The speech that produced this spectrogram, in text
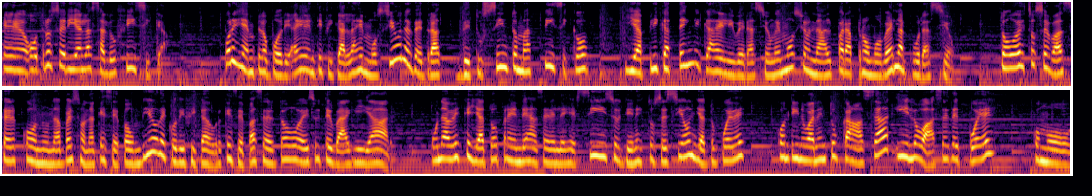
Eh, otro sería la salud física. Por ejemplo, podría identificar las emociones detrás de tus síntomas físicos y aplica técnicas de liberación emocional para promover la curación. Todo esto se va a hacer con una persona que sepa, un biodecodificador que sepa hacer todo eso y te va a guiar. Una vez que ya tú aprendes a hacer el ejercicio y tienes tu sesión, ya tú puedes continuar en tu casa y lo haces después como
